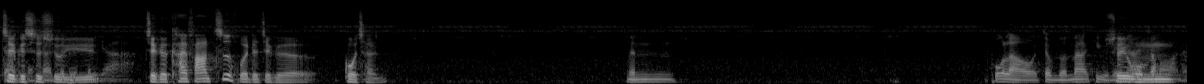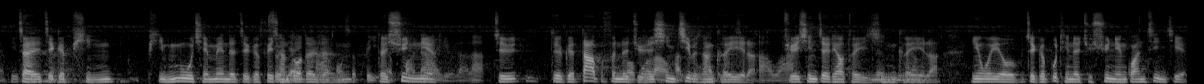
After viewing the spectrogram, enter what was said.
这个是属于这个开发智慧的这个过程。所以我们在这个屏屏幕前面的这个非常多的人的训练，就这个大部分的决心基本上可以了，决心这条腿已经可以了，因为有这个不停的去训练观境界。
